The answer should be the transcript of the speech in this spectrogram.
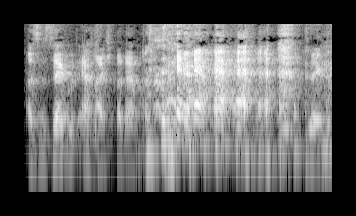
Also sehr gut erreichbar, der Mann. sehr gut.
